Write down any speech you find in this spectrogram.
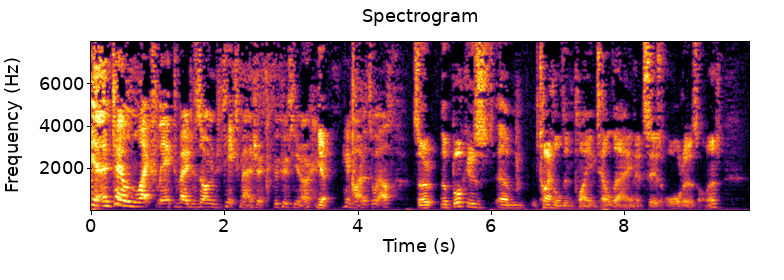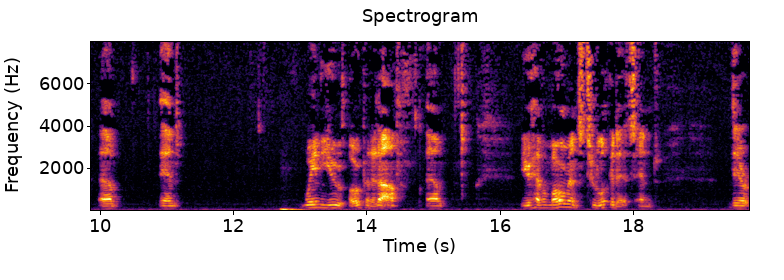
Yeah, and Kalen will actually activate his own detect magic because, you know, Yeah. he might as well. So the book is um, titled in plain Taldane. It says orders on it, um, and when you open it up, um, you have a moment to look at it, and there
